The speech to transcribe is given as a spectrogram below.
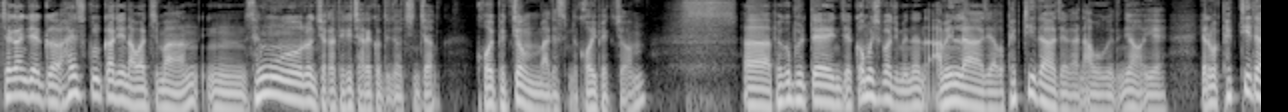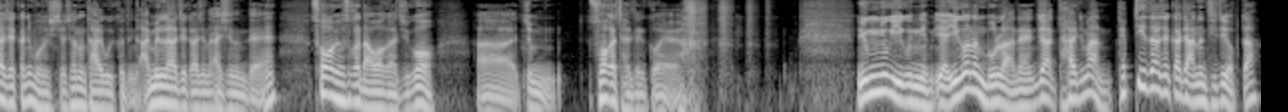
제가 이제 그 하이스쿨까지 나왔지만, 음, 생물은 제가 되게 잘했거든요. 진짜 거의 100점 맞았습니다. 거의 100점. 아, 배고플 때 이제 껌을 씹어주면은 아밀라제하고 펩티다제가 나오거든요. 예. 여러분 펩티다제까지 모르시죠? 저는 다 알고 있거든요. 아밀라제까지는 아시는데 소화 효소가 나와가지고 아, 좀 소화가 잘 될 거예요. 6629님, 야, 이거는 몰라. 네. 이제 다 알지만, 펩티드제까지 아는 DJ 없다?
